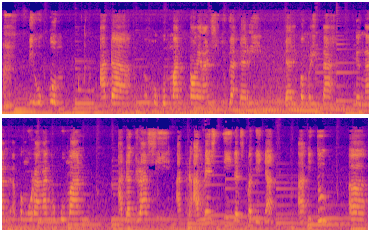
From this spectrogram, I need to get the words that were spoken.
dihukum ada hukuman toleransi juga dari dari pemerintah dengan pengurangan hukuman ada grasi, ada amnesti dan sebagainya, uh, itu uh,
